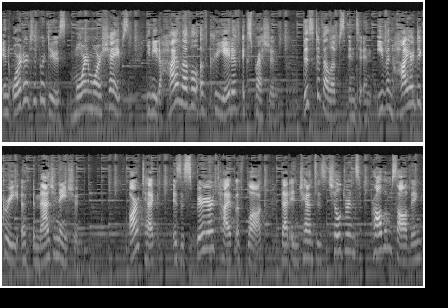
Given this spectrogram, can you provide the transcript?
In order to produce more and more shapes, you need a high level of creative expression. This develops into an even higher degree of imagination. Artec is a superior type of block that enhances children's problem solving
